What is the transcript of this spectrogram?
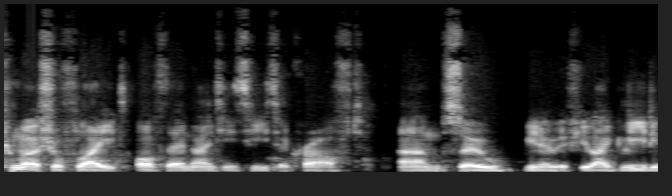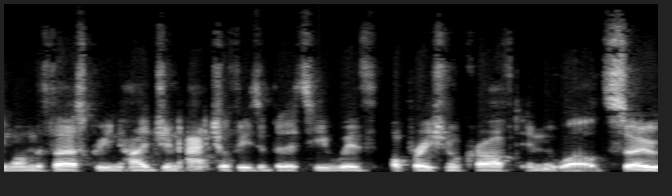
commercial flight of their 19 seater craft. Um, so, you know, if you like, leading on the first green hydrogen actual feasibility with operational craft in the world. So,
